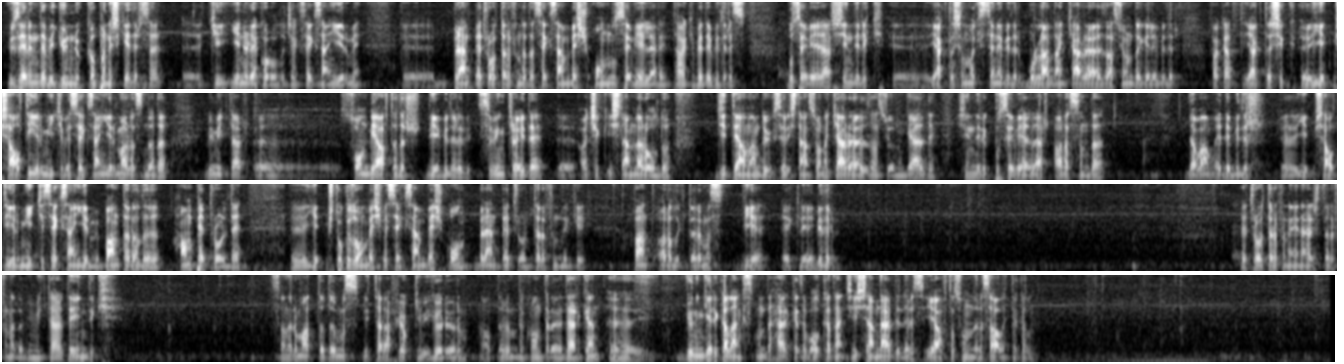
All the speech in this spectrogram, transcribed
Üzerinde bir günlük kapanış gelirse e, ki yeni rekor olacak 80-20. E, Brent petrol tarafında da 85-10'lu seviyeleri takip edebiliriz. Bu seviyeler şimdilik e, yaklaşılmak istenebilir. Buralardan kar realizasyonu da gelebilir. Fakat yaklaşık e, 76-22 ve 80-20 arasında da bir miktar e, son bir haftadır diyebiliriz. Swing trade'e e, açık işlemler oldu. Ciddi anlamda yükselişten sonra kar realizasyonu geldi. Şimdilik bu seviyeler arasında devam edebilir. E, 76-22, 80-20 bant aralığı ham petrolde. E, 79-15 ve 85-10 Brent petrol tarafındaki bant aralıklarımız diye ekleyebilirim. Petrol tarafına, enerji tarafına da bir miktar değindik. Sanırım atladığımız bir taraf yok gibi görüyorum. Notlarını da kontrol ederken. Ee, günün geri kalan kısmında herkese bol kazançlı işlemler dileriz. İyi hafta sonları, sağlıkta kalın.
